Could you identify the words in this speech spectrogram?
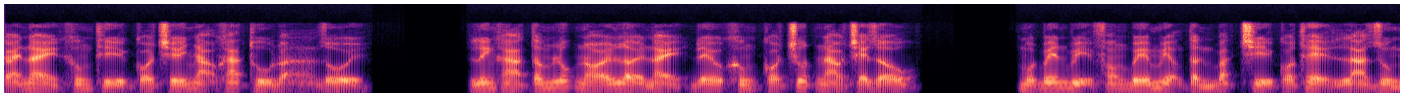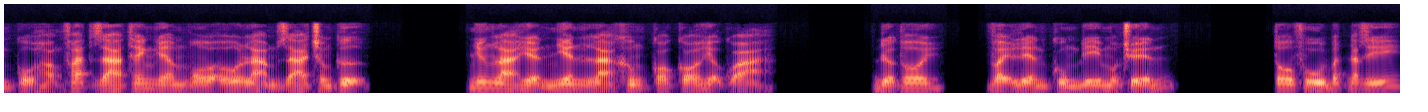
cái này không thì có chế nhạo khác thủ đoạn rồi. Linh khả tâm lúc nói lời này đều không có chút nào che giấu. Một bên bị phong bế miệng tần bắc chỉ có thể là dùng cổ họng phát ra thanh âm ô ô làm ra chống cự. Nhưng là hiển nhiên là không có có hiệu quả. Được thôi, vậy liền cùng đi một chuyến. Tô Phù bất đắc dĩ.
